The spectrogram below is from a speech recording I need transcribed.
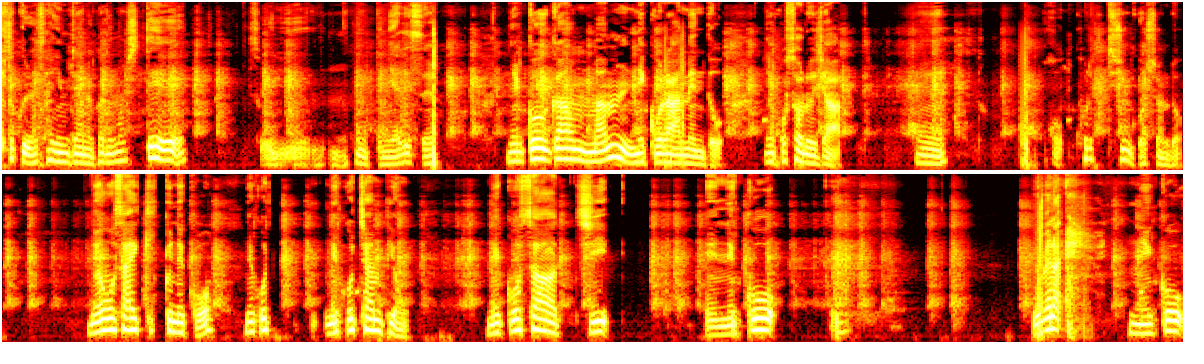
TikTok で詐欺みたいなのがありまして、そういう、もう本当に嫌ですよ。猫ガンマン、猫ラーメンド、猫ソルジャー、えー、ここれって進化したんだ。ネオサイキック猫、猫、猫チャンピオン、猫サーチ、えー、猫、読めない。猫、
